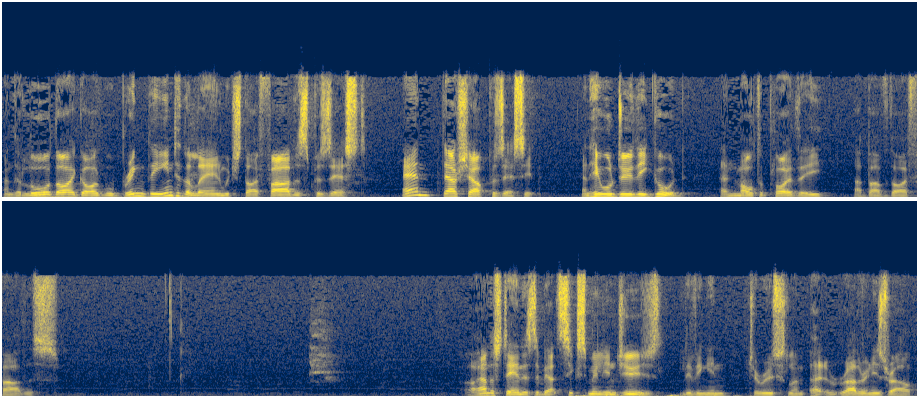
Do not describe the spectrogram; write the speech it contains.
And the Lord thy God will bring thee into the land which thy fathers possessed, and thou shalt possess it. And he will do thee good, and multiply thee above thy fathers. I understand there's about six million Jews living in Jerusalem, uh, rather in Israel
